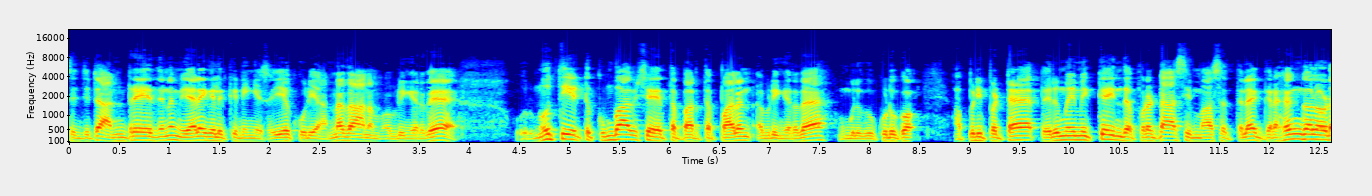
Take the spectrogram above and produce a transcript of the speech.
செஞ்சுட்டு அன்றைய தினம் ஏழைகளுக்கு நீங்க செய்யக்கூடிய அன்னதானம் அப்படிங்கிறது ஒரு நூத்தி எட்டு கும்பாபிஷேகத்தை பார்த்த பலன் அப்படிங்கிறத உங்களுக்கு கொடுக்கும். அப்படிப்பட்ட பெருமை மிக்க இந்த புரட்டாசி மாசத்துல கிரகங்களோட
